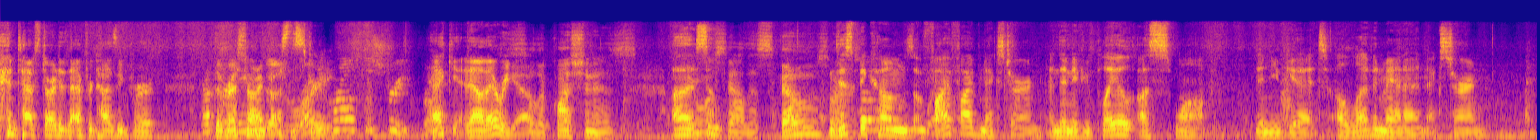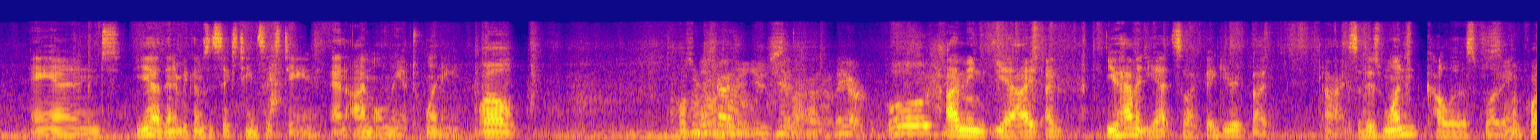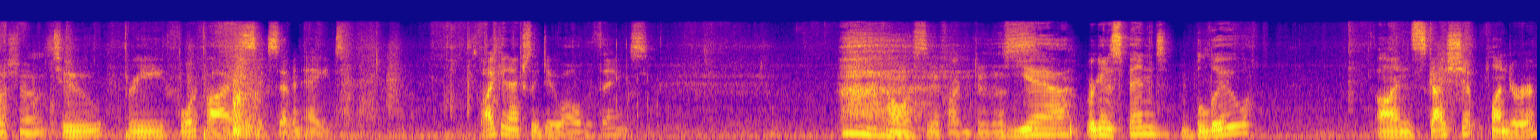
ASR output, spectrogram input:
And Tap started advertising for. that's The restaurant across is, the right street. across the street. Heck yeah! Now there we go. So the question is, Uh, you so want to see how this goes? Or? this becomes a five-five next turn, and then if you play a, a swamp, then you get 11 mana next turn, and yeah, then it becomes a 16-16, and I'm only at 20. well, I wasn't really going to use that. They are. I mean, yeah, I, I, you haven't yet, so I figured, but all right. So there's one colorless So the floating. question is, Two, three, four, five, six, seven, eight. So I can actually do all the things. I want to see if I can do this. Yeah, we're gonna spend blue on Skyship Plunderer,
